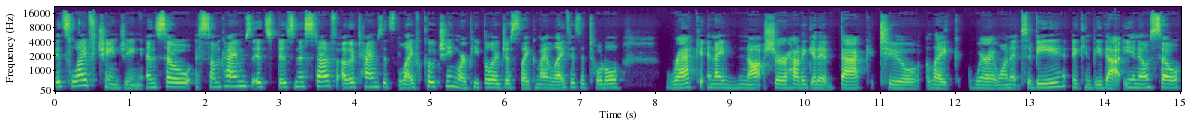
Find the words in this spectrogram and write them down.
it's life changing and so sometimes it's business stuff other times it's life coaching where people are just like my life is a total wreck and I'm not sure how to get it back to like where I want it to be. It can be that you know so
